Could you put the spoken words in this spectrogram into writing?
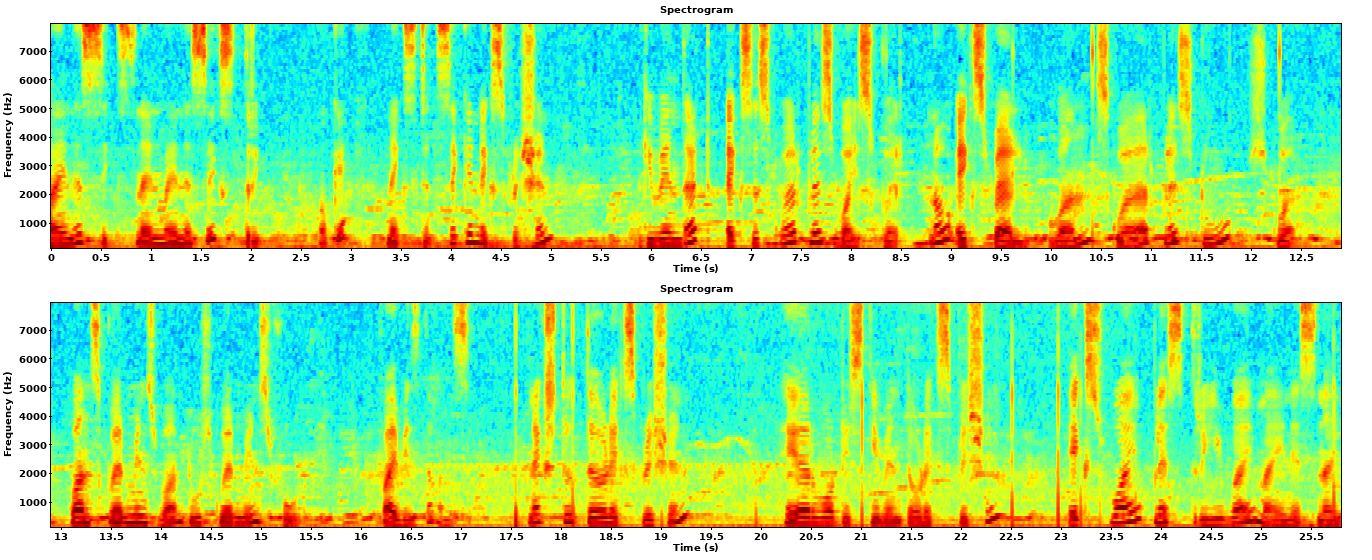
minus 6 9 minus 6 3 okay next second expression given that x square plus y square. Now x value 1 square plus 2 square. 1 square means 1 2 square means 4 5 is the answer. Next third expression. Here what is given? Third expression. Xy plus 3y minus 9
